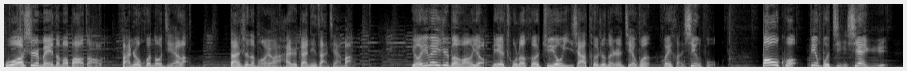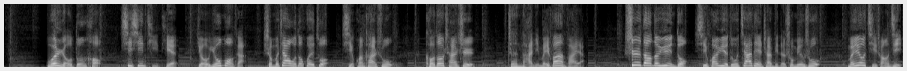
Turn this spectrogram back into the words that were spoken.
我是没那么暴躁了。反正婚都结了，单身的朋友啊，还是赶紧攒钱吧。有一位日本网友列出了和具有以下特征的人结婚会很幸福，包括并不仅限于温柔敦厚、细心体贴、有幽默感、什么家务都会做、喜欢看书、口头禅是“真拿你没办法呀”、适当的运动、喜欢阅读家电产品的说明书、没有起床气、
